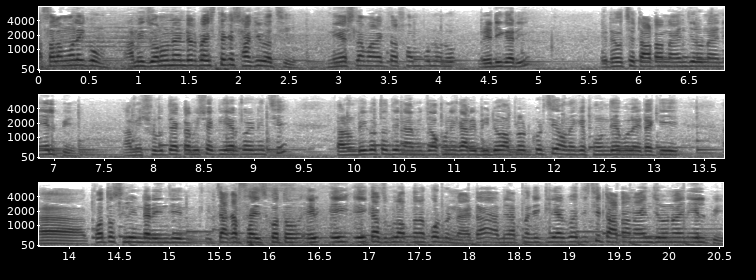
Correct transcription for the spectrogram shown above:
আসসালামু আলাইকুম। আমি জনন এন্টারপ্রাইজ থেকে সাকিব আছি। নিয়ে আসলাম আরেকটা সম্পূর্ণ রেডি গাড়ি। এটা হচ্ছে Tata nine zero nine LP আমি শুরুতে একটা বিষয় ক্লিয়ার করে নিচ্ছি। কারণ বিগত দিন আমি যখনই গাড়ির ভিডিও আপলোড করছি, অনেকে ফোন দিয়ে বলে, এটা কি কত সিলিন্ডার ইঞ্জিন চাকার সাইজ কত? এই- এই এই কাজগুলো আপনারা করবেন না। এটা আমি আপনাকে ক্লিয়ার করে দিচ্ছি Tata nine zero nine LP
